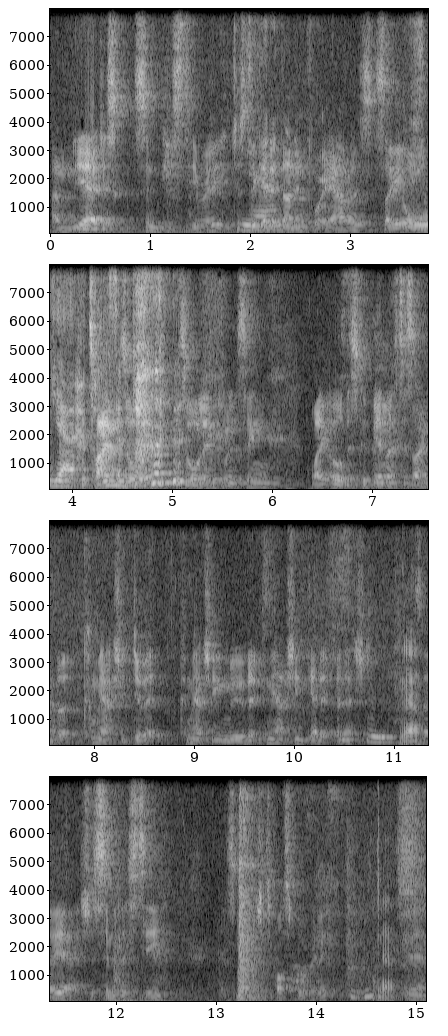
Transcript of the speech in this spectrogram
Um, yeah, just simplicity really, just to get it done in 40 hours. It's like it all Yeah, the time is all 100%. is all influencing. Like, oh, this could be a nice design, but can we actually do it? Can we actually move it? Can we actually get it finished? Mm. Yeah. So yeah, it's just simplicity as much as possible, really. Yeah. Yeah.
